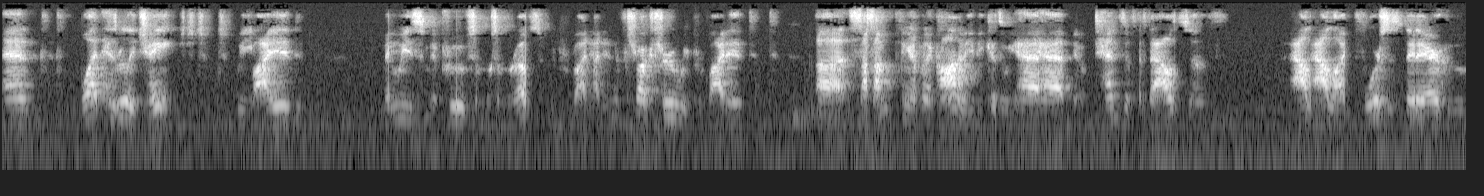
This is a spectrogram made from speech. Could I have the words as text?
And what has really changed? We provided, maybe we improved some, some roads, we provided infrastructure, we provided uh, something of an economy because we had, had you know, tens of thousands of allied forces there who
